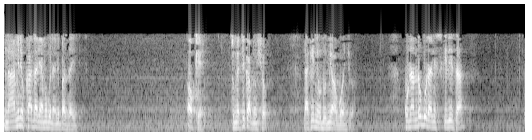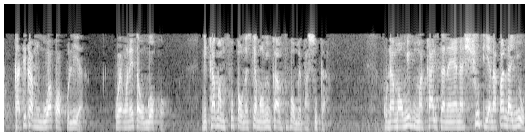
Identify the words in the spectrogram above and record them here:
Naamini kukaa ndani ya mungu inalipa zaidi okay. Tumefika mwisho lakini hudumia wagonjwa. Kuna ndugu unanisikiliza katika mguu wako wa kulia wanaita ugoko ni kama mfupa unasikia maumivu kama mfupa umepasuka. Kuna maumivu makali sana yanashuti yanapanda juu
